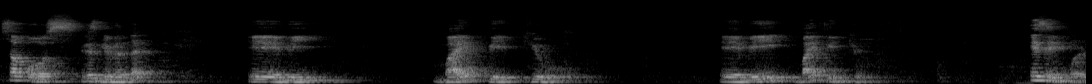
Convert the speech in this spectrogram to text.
Suppose it is given that AB by PQ AB by PQ is equal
